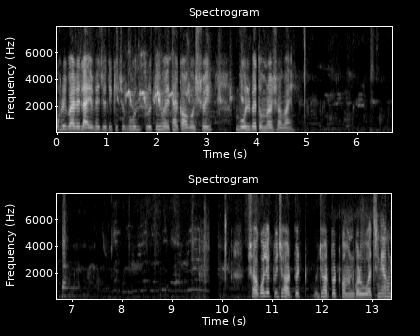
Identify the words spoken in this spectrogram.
পরিবারে লাইভে যদি কিছু ভুল ত্রুটি হয়ে থাকে, অবশ্যই বলবে তোমরা সবাই। সকলে একটু ঝটপট ঝটপট কমেন্ট করো ওয়াচিং এখন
